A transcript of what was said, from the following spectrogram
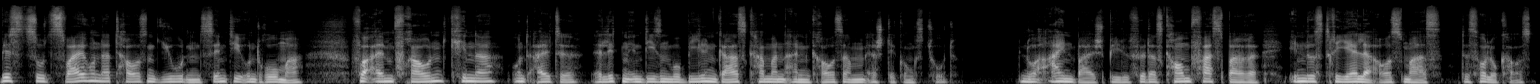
Bis zu 200.000 Juden, Sinti und Roma, vor allem Frauen, Kinder und Alte, erlitten in diesen mobilen Gaskammern einen grausamen Erstickungstod. Nur ein Beispiel für das kaum fassbare industrielle Ausmaß des Holocaust.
